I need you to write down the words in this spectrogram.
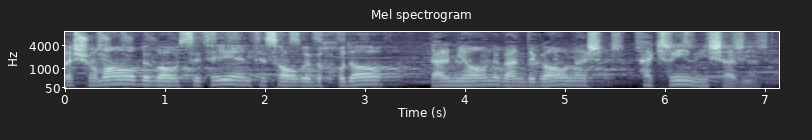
و شما به واسطه انتصاب به خدا در میان بندگانش تکریم می شوید.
